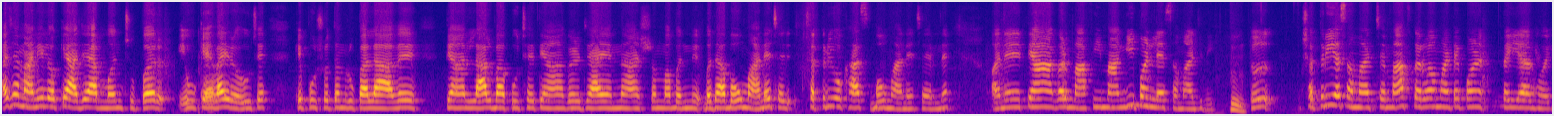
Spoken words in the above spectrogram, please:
અચ્છા, માની લો કે આજે આ મંચ ઉપર એવું કહેવાય રહ્યું છે કે પુરુષોત્તમ રૂપાલા આવે ત્યાં લાલ બાપુ છે ત્યાં આગળ જાય એમના આશ્રમમાં બંને બધા બહુ માને છે ક્ષત્રિયો ખાસ બહુ માને છે એમને. અને ત્યાં આગળ માફી માંગી પણ લે સમાજની. તો ક્ષત્રિય સમાજ છે માફ કરવા માટે પણ તૈયાર હોય.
